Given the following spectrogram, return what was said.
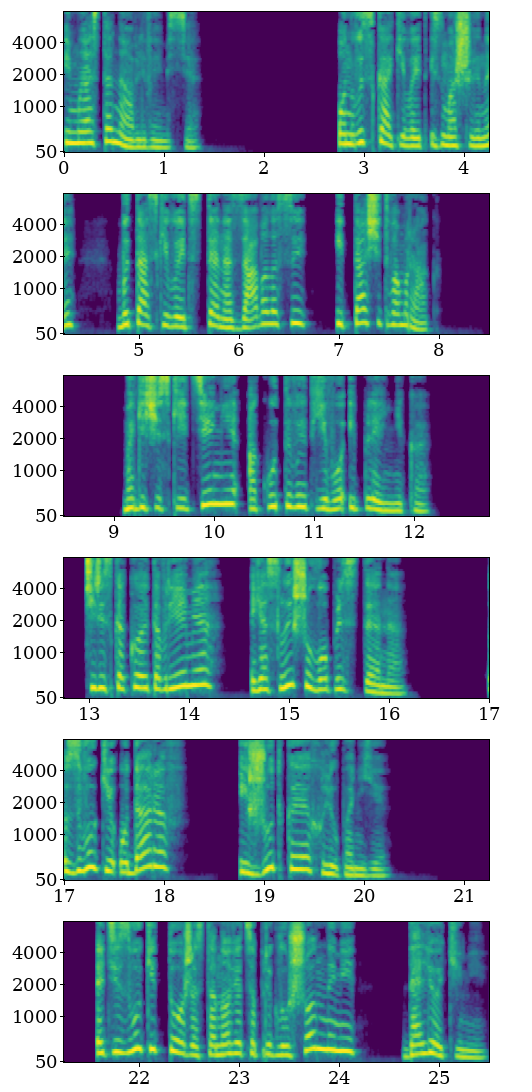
и мы останавливаемся. Он выскакивает из машины, вытаскивает Стена за волосы и тащит во мрак. Магические тени окутывают его и пленника. Через какое-то время я слышу вопль Стена. Звуки ударов и жуткое хлюпанье. Эти звуки тоже становятся приглушенными, далекими.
